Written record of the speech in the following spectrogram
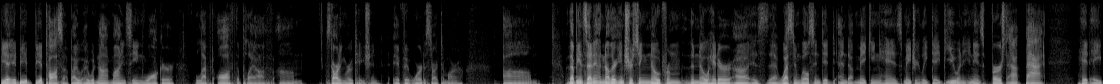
be a, it'd be be a toss up. I I would not mind seeing Walker left off the playoff um, starting rotation if it were to start tomorrow. Um, with that being said, another interesting note from the no hitter uh, is that Weston Wilson did end up making his major league debut, and in his first at bat, hit a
